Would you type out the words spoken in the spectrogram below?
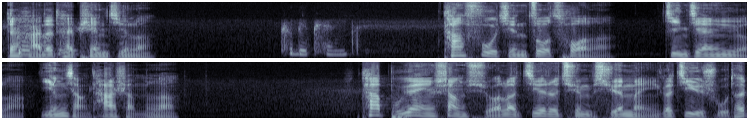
这孩子太偏激了。特别偏激。他父亲做错了，进监狱了，影响他什么了？他不愿意上学了，接着去学每一个技术，他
